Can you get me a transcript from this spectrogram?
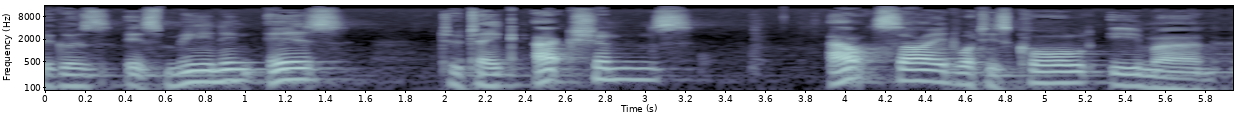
Because its meaning is to take actions outside what is called Iman.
